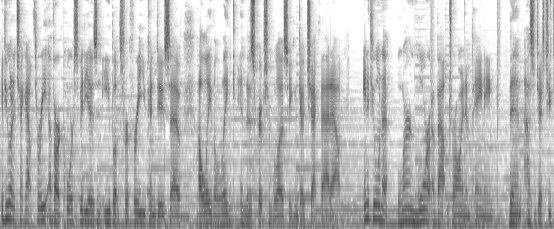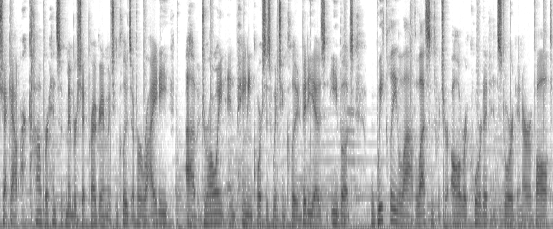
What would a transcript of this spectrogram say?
If you want to check out three of our course videos and ebooks for free, you can do so. I'll leave a link in the description below so you can go check that out. And if you want to learn more about drawing and painting, then I suggest you check out our comprehensive membership program, which includes a variety of drawing and painting courses, which include videos and ebooks, weekly live lessons, which are all recorded and stored in our vault,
